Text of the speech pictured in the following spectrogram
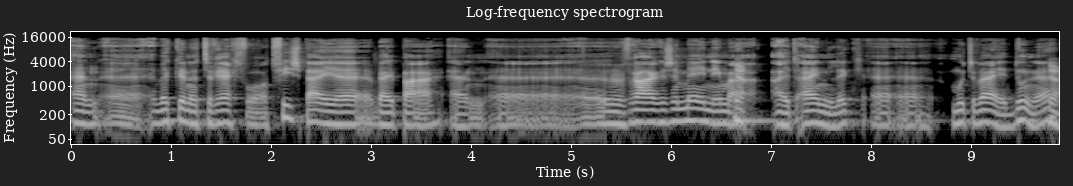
Ja. En uh, we kunnen terecht voor advies bij, uh, bij Pa. En we vragen zijn mening. Maar uiteindelijk moeten wij het doen. Hè.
